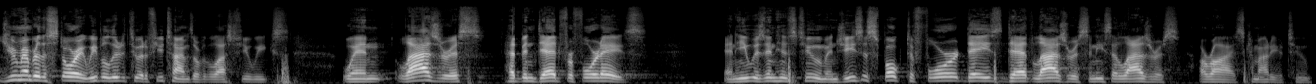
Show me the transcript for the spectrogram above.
you remember the story? We've alluded to it a few times over the last few weeks when Lazarus had been dead for four days and he was in his tomb. And Jesus spoke to four days dead Lazarus, and he said, Lazarus, arise, come out of your tomb.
